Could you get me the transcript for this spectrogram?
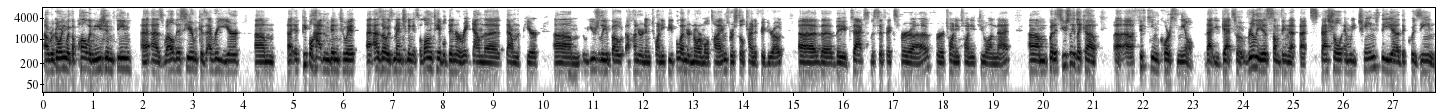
Uh, we're going with a Polynesian theme uh, as well this year because every year, um, uh, if people haven't been to it, uh, as I was mentioning, it's a long table dinner right down the down the pier. Um, usually about 120 people under normal times. We're still trying to figure out the the exact specifics for for 2022 on that. Um, but it's usually like a, a 15 course meal that you get. So it really is something that that's special. And we change the uh, the cuisine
